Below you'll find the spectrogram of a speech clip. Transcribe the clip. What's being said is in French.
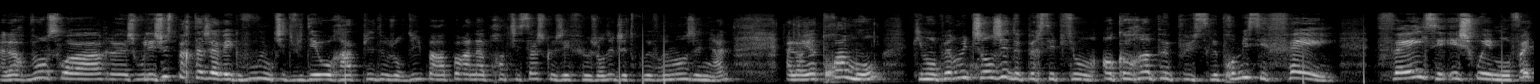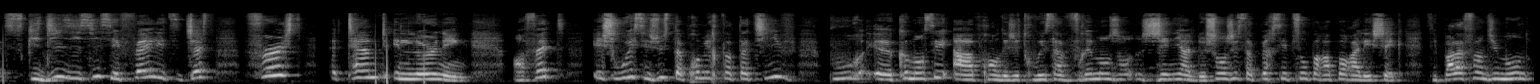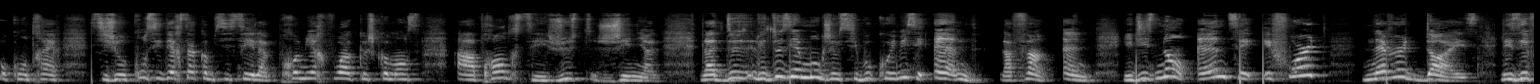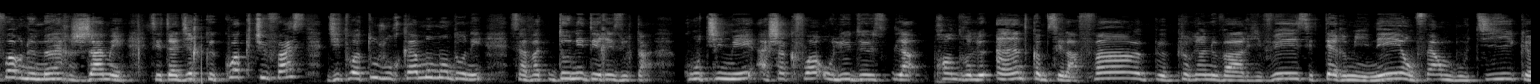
Alors bonsoir, euh, je voulais juste partager avec vous une petite vidéo rapide aujourd'hui par rapport à un apprentissage que j'ai fait aujourd'hui que j'ai trouvé vraiment génial. Alors il y a trois mots qui m'ont permis de changer de perception encore un peu plus. Le premier c'est fail. Fail c'est échouer, mais en fait ce qu'ils disent ici c'est fail, it's just first attempt in learning. En fait, échouer, c'est juste ta première tentative pour euh, commencer à apprendre. Et j'ai trouvé ça vraiment génial de changer sa perception par rapport à l'échec. C'est pas la fin du monde, au contraire. Si je considère ça comme si c'est la première fois que je commence à apprendre, c'est juste génial. La le deuxième mot que j'ai aussi beaucoup aimé, c'est end, la fin, end. Ils disent non, end, c'est effort never dies. Les efforts ne meurent jamais. C'est-à-dire que quoi que tu fasses, dis-toi toujours qu'à un moment donné, ça va te donner des résultats. Continuer à chaque fois au lieu de la, prendre le end comme c'est la fin, plus rien ne va arriver, c'est terminé, on ferme boutique,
